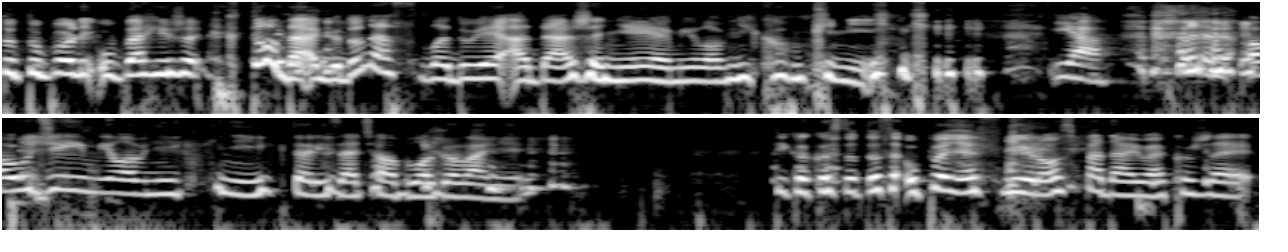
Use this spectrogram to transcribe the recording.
to tu boli úvahy, že kto dá, kto nás sleduje a dá, že nie je milovníkom kníh. Ja. Ten OG milovník kníh, ktorý začal blogovanie. Ty kokos, toto sa úplne sny rozpadajú, akože...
